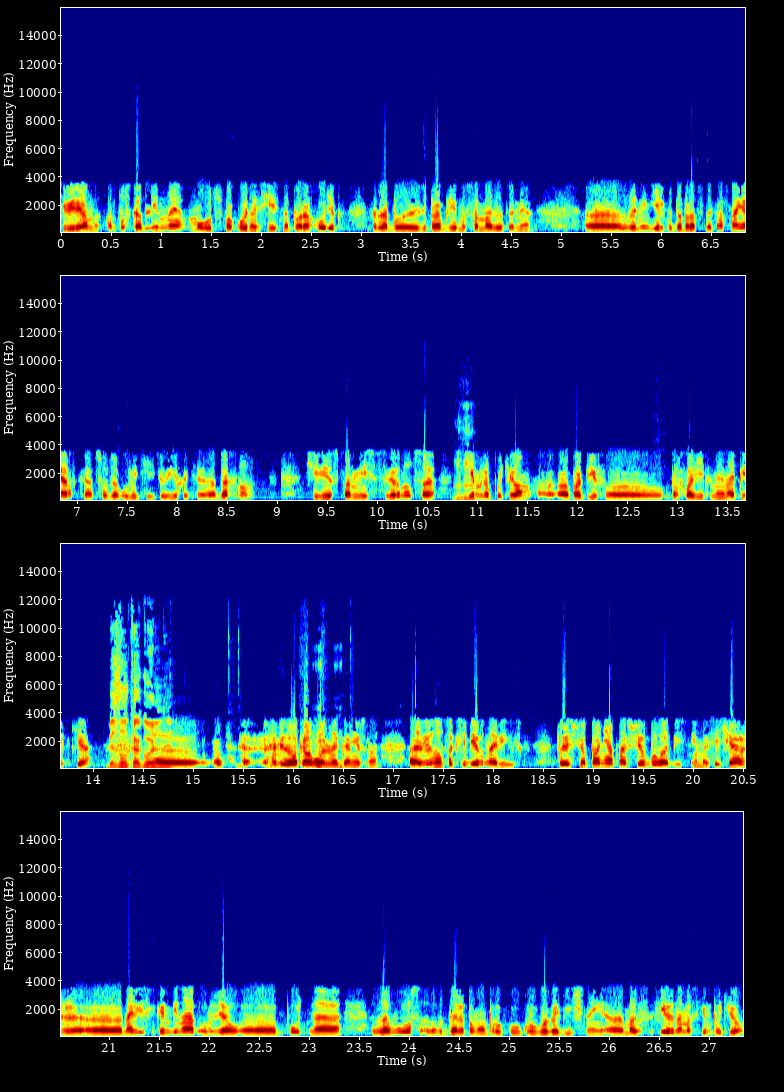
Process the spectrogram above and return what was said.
северян отпуска длинные, могут спокойно сесть на пароходик, когда были проблемы с самолетами, э, за недельку добраться до Красноярска, отсюда улететь, уехать отдохнуть, через там месяц вернуться угу. тем же путем, э, попив э, прохладительные напитки. Безалкогольные. Э, безалкогольные, конечно. Вернуться к себе в Норильск. То есть все понятно, все было объяснимо. Сейчас же э, Норильский комбинат, он взял э, путь на завоз, даже, по-моему, круглогодичный, э, северно-морским путем.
